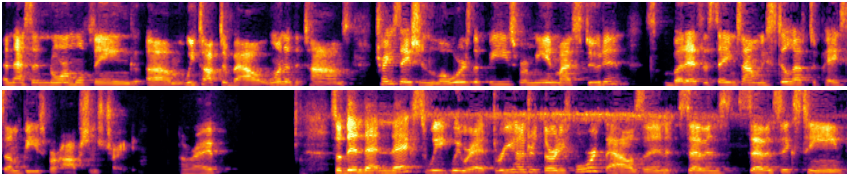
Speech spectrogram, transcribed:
And that's a normal thing. Um, we talked about one of the times TradeStation lowers the fees for me and my students, but at the same time, we still have to pay some fees for options trading. All right. So then that next week we were at 334,716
